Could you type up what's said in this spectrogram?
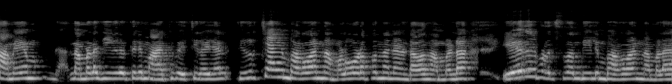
സമയം നമ്മുടെ ജീവിതത്തിൽ മാറ്റി വെച്ച് കഴിഞ്ഞാൽ തീർച്ചയായും ഭഗവാൻ നമ്മളോടൊപ്പം തന്നെ ഉണ്ടാവും. നമ്മുടെ ഏതൊരു പ്രതിസന്ധിയിലും ഭഗവാൻ നമ്മളെ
